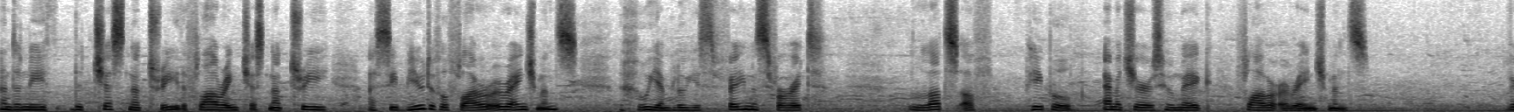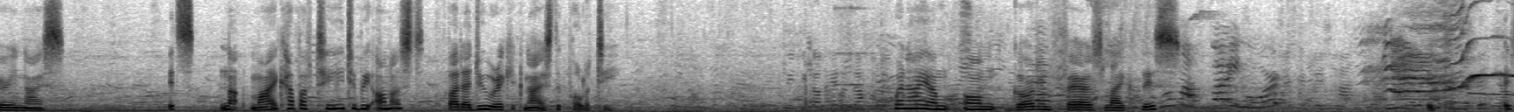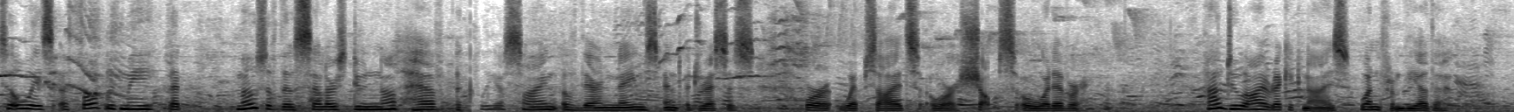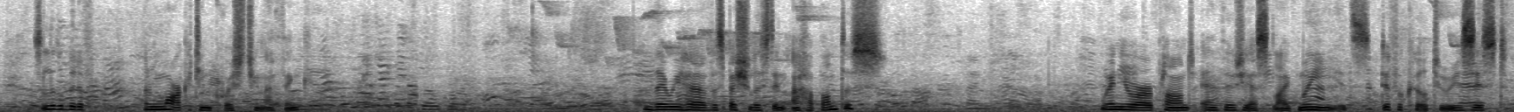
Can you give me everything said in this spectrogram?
Underneath the chestnut tree, the flowering chestnut tree, I see beautiful flower arrangements. The Groei Bloei is famous for it. Lots of people, amateurs who make flower arrangements. Very nice. It's not my cup of tea, to be honest, but I do recognize the quality. When I am on garden fairs like this, it, it's always a thought with me that most of those sellers do not have a clear sign of their names and addresses, or websites, or shops, or whatever. How do I recognize one from the other? It's a little bit of a marketing question, I think. There we have a specialist in agapanthus. When you are a plant enthusiast like me, it's difficult to resist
